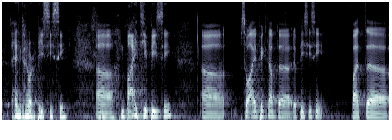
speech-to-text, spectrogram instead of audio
handgun or PCC, uh, by TPC. Uh, so I picked up the, the PCC, but uh,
